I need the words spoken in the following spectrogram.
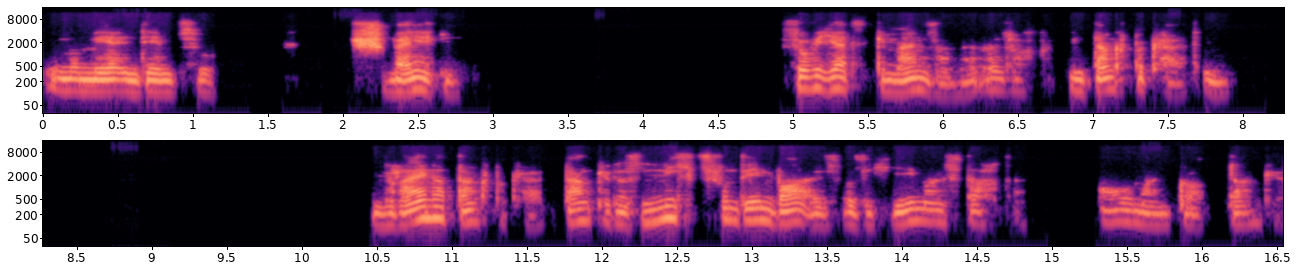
immer mehr in dem zu schwelgen. So wie jetzt, gemeinsam, ne? einfach in Dankbarkeit, in, in reiner Dankbarkeit. Danke, dass nichts von dem wahr ist, was ich jemals dachte. Oh mein Gott, danke.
